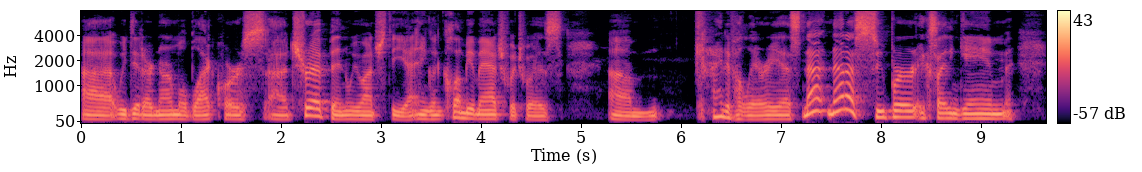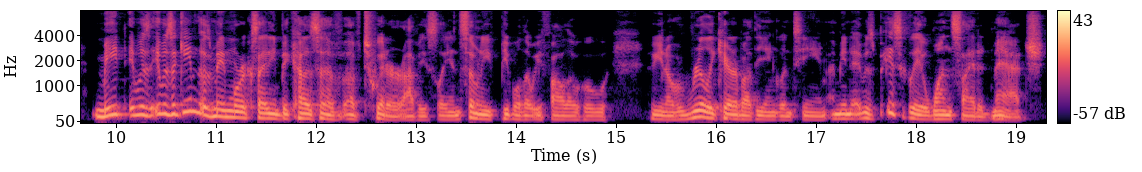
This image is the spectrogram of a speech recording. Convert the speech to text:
Uh, we did our normal Black Horse uh, trip, and we watched the uh, England Colombia match, which was um, kind of hilarious. Not not a super exciting game. Made it was it was a game that was made more exciting because of of Twitter, obviously, and so many people that we follow who who you know who really care about the England team. I mean, it was basically a one sided match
